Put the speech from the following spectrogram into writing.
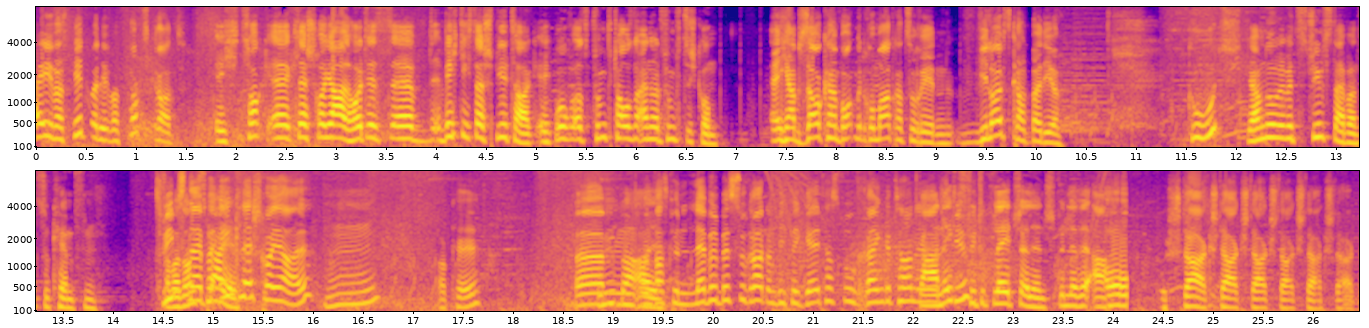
Ey, was geht bei dir? Was zockst grad? Ich zock äh, Clash Royale. Heute ist äh, wichtigster Spieltag. Ich brauche aus 5150 kommen. Ey, ich hab sau keinen Bock mit Romatra zu reden. Wie läuft's grad bei dir? Gut, wir haben nur mit Stream-Snipern zu kämpfen. Stream Sniper in Clash Royale? Mhm. Okay. Ähm, Überall. und was für ein Level bist du gerade und wie viel Geld hast du reingetan Gar nichts. Spiel? Free-to-Play-Challenge. Bin Level 8. Oh, stark, stark, stark, stark, stark, stark.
